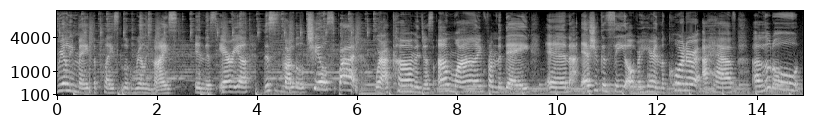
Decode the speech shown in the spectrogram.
really made the place look really nice in this area. This is my little chill spot where I come and just unwind from the day. And as you can see over here in the corner, I have a little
